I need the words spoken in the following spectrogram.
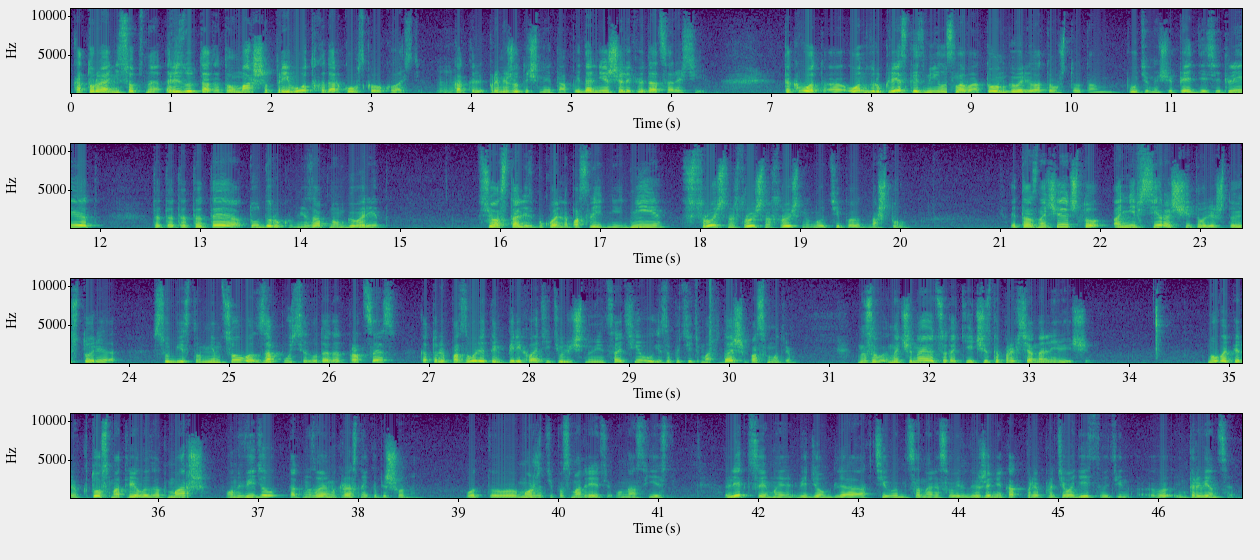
которые они, собственно, результат этого марша привод Ходорковского к власти, mm-hmm. как промежуточный этап, и дальнейшая ликвидация России. Так вот, э, он вдруг резко изменил слова. То он говорил о том, что там Путин еще 5-10 лет, т-т-т-т-т. Вдруг внезапно он говорит, все остались буквально последние дни, срочно, срочно, срочно, ну типа на штурм. Это означает, что они все рассчитывали, что история с убийством Немцова запустит вот этот процесс – который позволит им перехватить уличную инициативу и запустить марш. Дальше посмотрим. Начинаются такие чисто профессиональные вещи. Ну, во-первых, кто смотрел этот марш, он видел так называемые красные капюшоны. Вот э, можете посмотреть, у нас есть лекции, мы ведем для актива национального своего движения, как противодействовать интервенциям.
